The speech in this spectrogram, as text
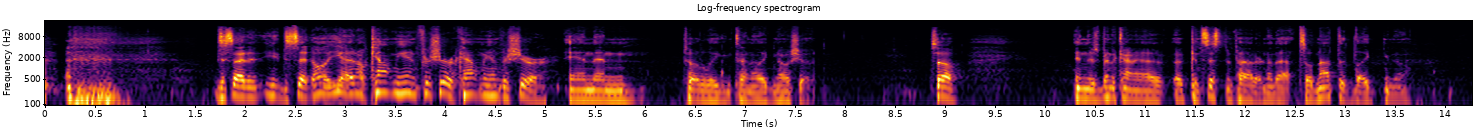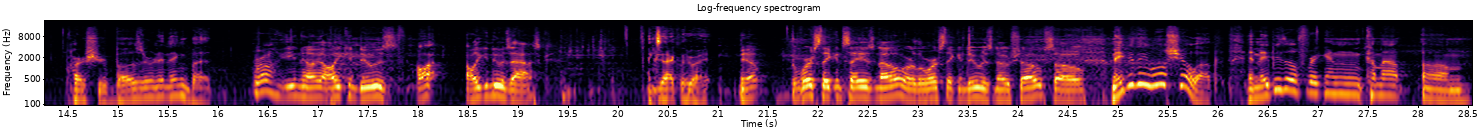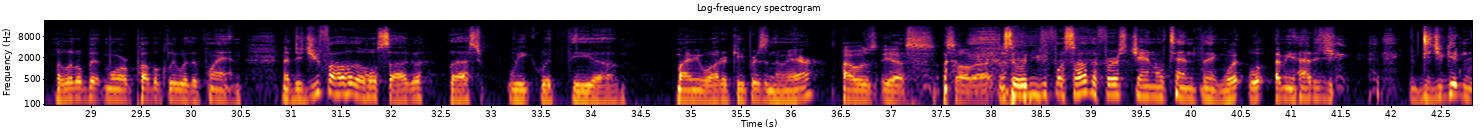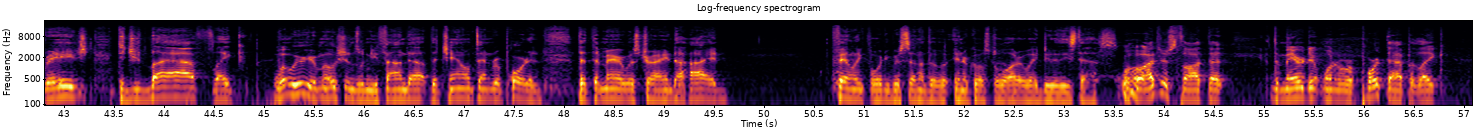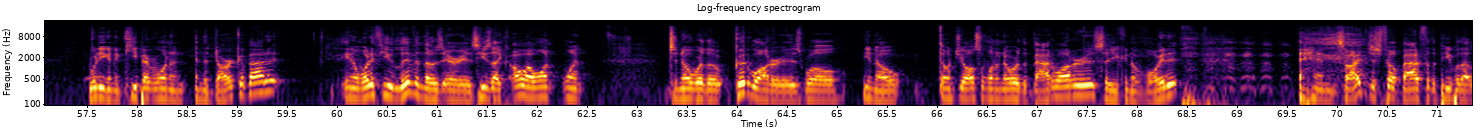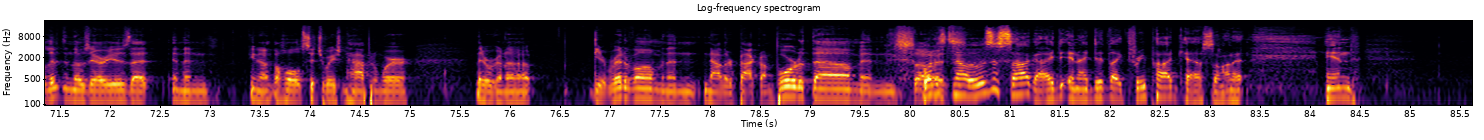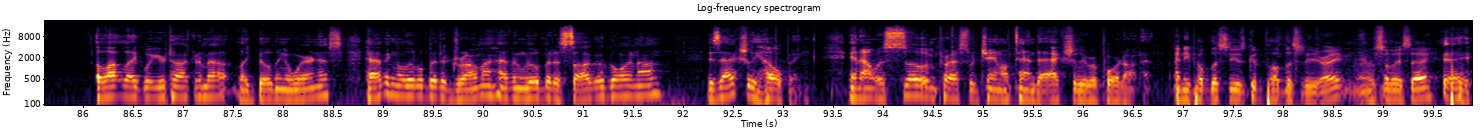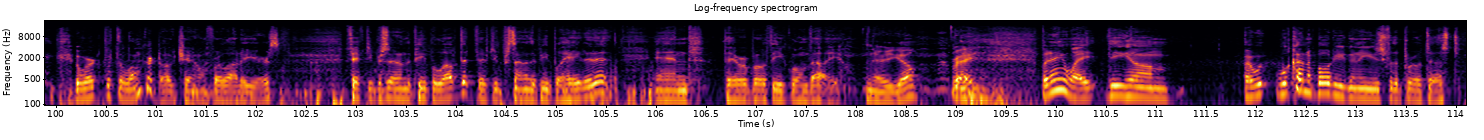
decided he said, "Oh yeah, no, count me in for sure, count me in for sure," and then totally kind of like no shit. So and there's been a kind of a consistent pattern of that. So not to like you know harsh your buzz or anything, but well, you know, all you can do is all, all you can do is ask. exactly right. Yep. The worst they can say is no, or the worst they can do is no show. So Maybe they will show up, and maybe they'll freaking come out um, a little bit more publicly with a plan. Now, did you follow the whole saga last week with the um, Miami Waterkeepers and the mayor? I was yes, I saw that. So when you saw the first Channel Ten thing, what what I mean, how did you did you get enraged? Did you laugh? Like, what were your emotions when you found out that Channel Ten reported that the mayor was trying to hide failing forty percent of the intercoastal waterway due to these tests? Well, I just thought that the mayor didn't want to report that, but like, what are you going to keep everyone in, in the dark about it? You know, what if you live in those areas? He's like, oh, I want want to know where the good water is. Well, you know, don't you also want to know where the bad water is so you can avoid it? and so I just felt bad for the people that lived in those areas that, and then you know the whole situation happened where they were gonna get rid of them, and then now they're back on board with them, and so What is, no, it was a saga, I and I did like three podcasts on it, and a lot like what you're talking about, like building awareness, having a little bit of drama, having a little bit of saga going on, is actually helping. And I was so impressed with Channel 10 to actually report on it. any publicity is good publicity, right? Or so they say. it worked with the Lunker Dog channel for a lot of years. 50% of the people loved it, 50% of the people hated it, and they were both equal in value. There you go. Right? but anyway, the um are we, what kind of boat are you going to use for the protest?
